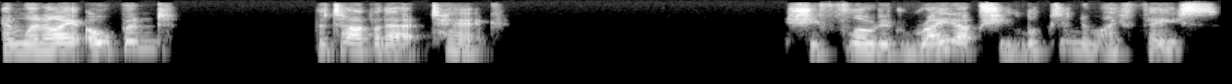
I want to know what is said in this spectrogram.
And when I opened the top of that tank, she floated right up. She looked into my face.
